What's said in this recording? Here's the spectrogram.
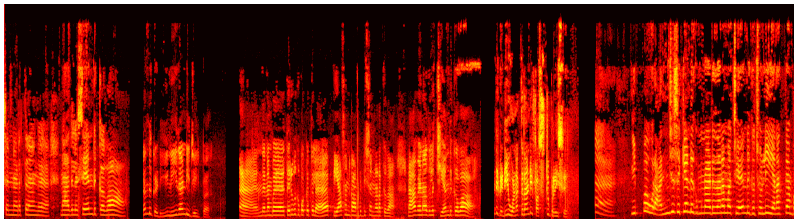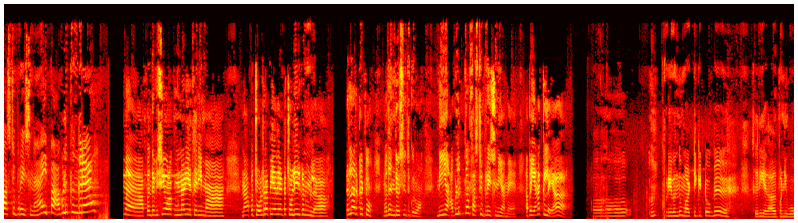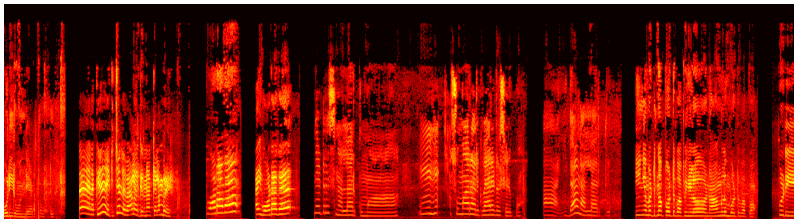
Competition நடத்துறாங்க. நான் அதுல சேர்ந்துக்கவா? சேர்ந்துக்கடி நீ தாண்டி ஜெயிப்ப இந்த நம்ம தெருவுக்கு பக்கத்துல பியாசன் காம்படிஷன் நடக்குதா? நான் வேணா அதுல சேர்ந்துக்கவா? சேர்ந்துக்கடி உனக்கு தாண்டி ஃபர்ஸ்ட் பிரைஸ் இப்போ ஒரு அஞ்சு செகண்டுக்கு முன்னாடி நான் சேர்ந்துக்க சொல்லி எனக்கு தான் ஃபர்ஸ்ட் பிரைஸ்னா இப்போ அவளுக்குங்கற? அப்ப இந்த விஷயம் உனக்கு முன்னாடியே தெரியுமா? நான் அப்ப சொல்றப்பயே என்கிட்ட சொல்லிருக்கணும்ல எல்லாம் இருக்கட்டும். முதல்ல இந்த விஷயத்துக்கு வருவான். நீ அவளுக்கு தான் ஃபர்ஸ்ட் பிரைஸ் நீயாமே அப்ப எனக்கு இல்லையா? ஆஹா. இப்படி வந்து மாட்டிக்கிட்டோமே. சரி ஏதாவது பண்ணி ஓடிடுவோம் இந்த இடத்த விட்டு. எனக்கு கிச்சன்ல வேலை இருக்கு. நான் கிளம்புறேன். ஓடாத. ட்ரெஸ் நல்லா இருக்குமா? சுமாரா இருக்கு. வேற ட்ரெஸ் எடுப்போம். இதான் நல்லா இருக்கு. நீங்க மட்டும்தான் போட்டு பாப்பீங்களோ நாங்களும் போட்டு பார்ப்போம். இப்படி.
